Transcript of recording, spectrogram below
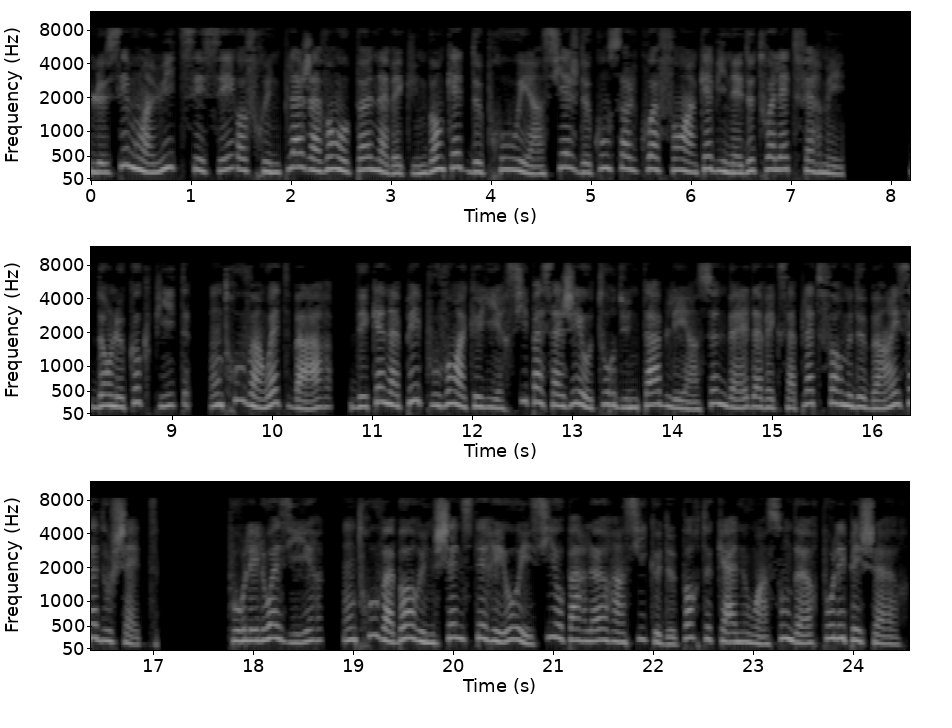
Le C-8cc offre une plage avant open avec une banquette de proue et un siège de console coiffant un cabinet de toilette fermé. Dans le cockpit, on trouve un wet bar, des canapés pouvant accueillir six passagers autour d'une table et un sunbed avec sa plateforme de bain et sa douchette. Pour les loisirs, on trouve à bord une chaîne stéréo et six haut-parleurs ainsi que de porte-cannes ou un sondeur pour les pêcheurs.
